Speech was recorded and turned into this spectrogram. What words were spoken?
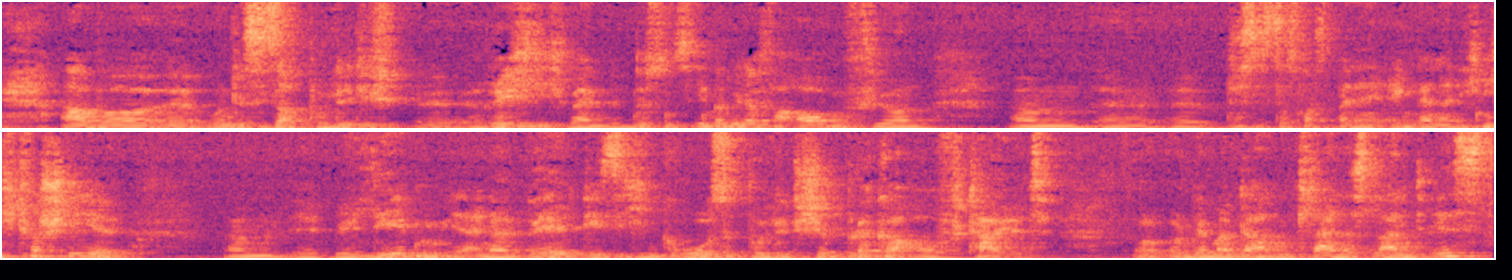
aber äh, und es ist auch politisch äh, richtig, weil wir müssen uns immer wieder vor Augen führen. Ähm, äh, das ist das, was bei den Engländern ich nicht verstehe. Ähm, wir leben in einer Welt, die sich in große politische Blöcke aufteilt. Und wenn man da ein kleines Land ist,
